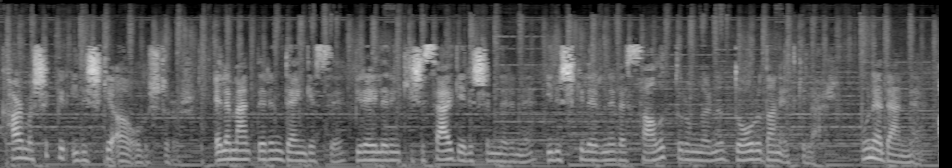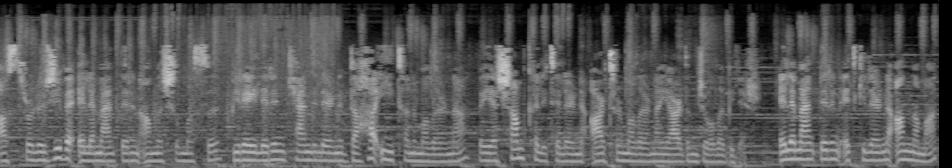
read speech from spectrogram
karmaşık bir ilişki ağı oluşturur. Elementlerin dengesi, bireylerin kişisel gelişimlerini, ilişkilerini ve sağlık durumlarını doğrudan etkiler. Bu nedenle astroloji ve elementlerin anlaşılması bireylerin kendilerini daha iyi tanımalarına ve yaşam kalitelerini artırmalarına yardımcı olabilir. Elementlerin etkilerini anlamak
